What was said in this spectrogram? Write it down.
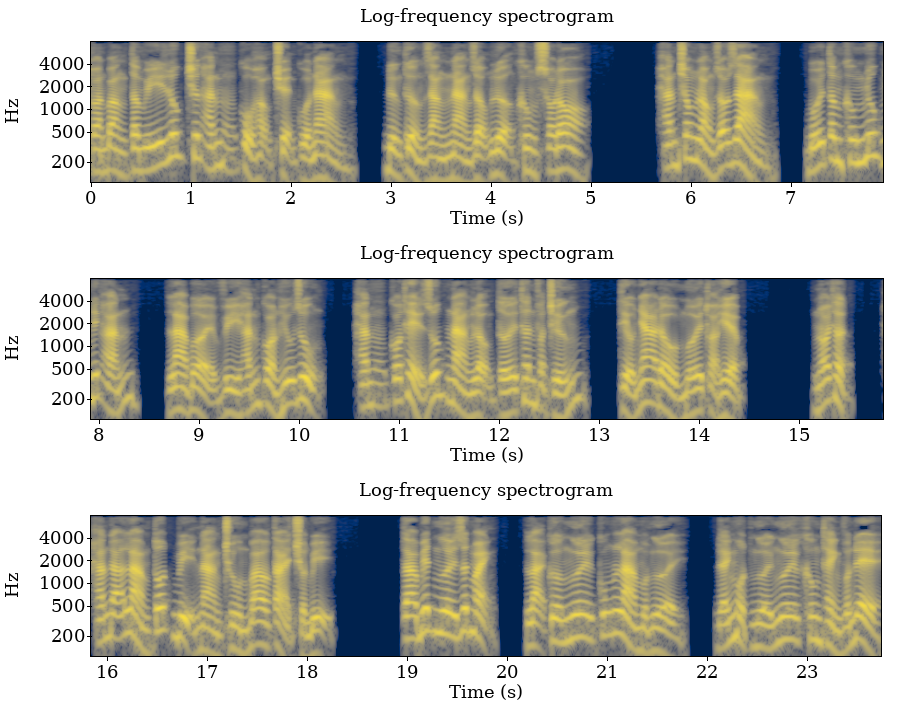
toàn bằng tâm ý lúc trước hắn cổ họng chuyện của nàng, đừng tưởng rằng nàng rộng lượng không so đo. Hắn trong lòng rõ ràng, bối tâm không nhúc nhích hắn, là bởi vì hắn còn hữu dụng, hắn có thể giúp nàng lộng tới thân phận chứng, tiểu nha đầu mới thỏa hiệp. Nói thật, hắn đã làm tốt bị nàng trùm bao tải chuẩn bị. Ta biết ngươi rất mạnh, lại cường ngươi cũng là một người, đánh một người ngươi không thành vấn đề,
